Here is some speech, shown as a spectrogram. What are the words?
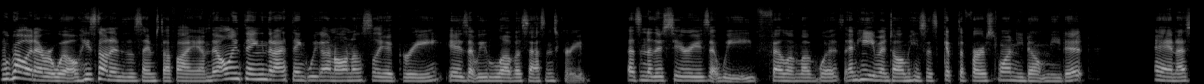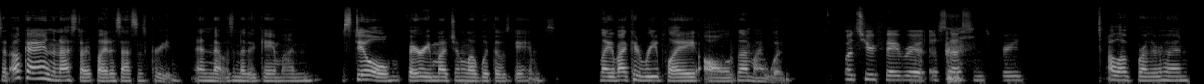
we probably never will. He's not into the same stuff I am. The only thing that I think we can honestly agree is that we love Assassin's Creed. That's another series that we fell in love with. And he even told me, he said, skip the first one, you don't need it. And I said, okay. And then I started playing Assassin's Creed. And that was another game I'm still very much in love with those games. Like, if I could replay all of them, I would. What's your favorite Assassin's Creed? I love Brotherhood.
